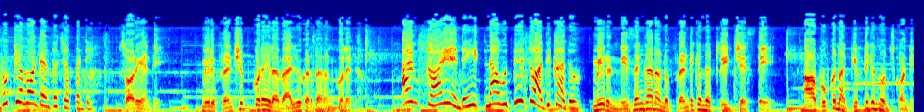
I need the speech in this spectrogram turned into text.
బుక్ అమౌంట్ ఎంతో చెప్పండి. సారీ అండి. మీరు ఫ్రెండ్షిప్ కూడా ఇలా వాల్యూ కడతారనుకోలేదు. ఐఎమ్ సారీ అండి నా ఉద్దేశం అది కాదు. మీరు నిజంగా నన్ను ఫ్రెండ్ కింద ట్రీట్ చేస్తే ఆ బుక్ నా గిఫ్ట్ కింద ఉంచుకోండి.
